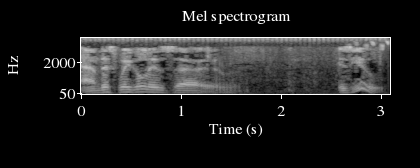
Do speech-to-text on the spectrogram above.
And this wiggle is, uh, is you.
